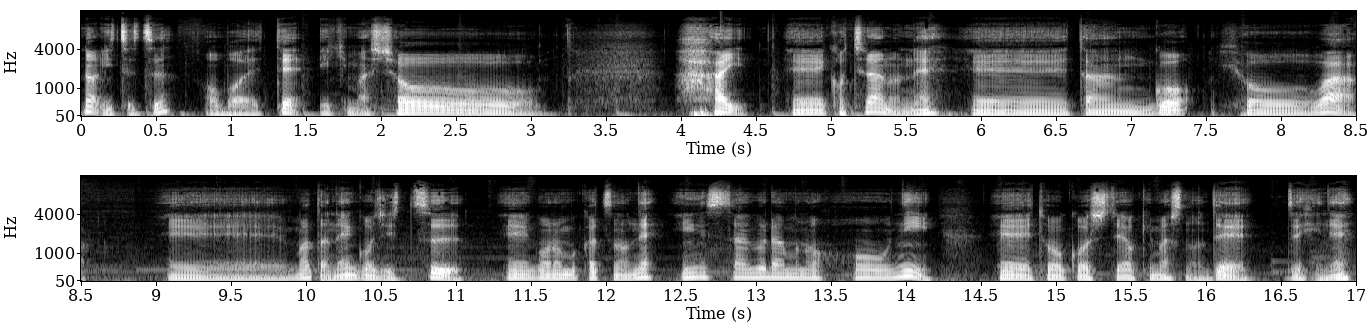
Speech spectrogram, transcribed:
の5つ覚えていきましょう。はい、えー、こちらのね、えー、単語表は、えー、またね、後日、英語の部活のね、インスタグラムの方に、えー、投稿しておきますので、ぜひね、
